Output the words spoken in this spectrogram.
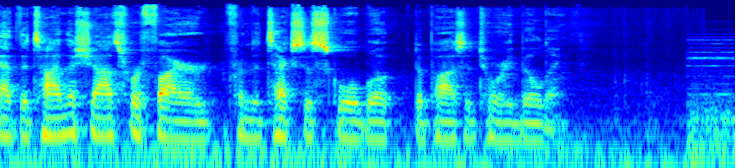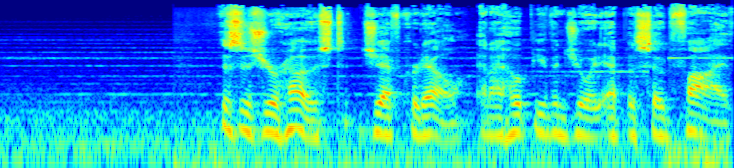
at the time the shots were fired from the Texas School Book Depository building. This is your host, Jeff Cradell, and I hope you've enjoyed episode 5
